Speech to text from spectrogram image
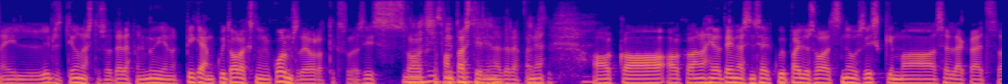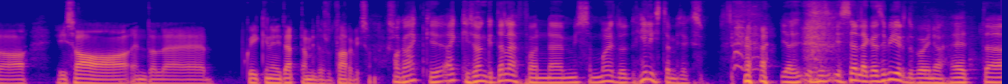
neil ilmselt ei õnnestu seda telefoni müüa, nad pigem, kui ta oleks kolmsada eurot, eks ole, siis no, oleks see fantastiline telefon jah. aga, aga noh, ja teine asi on see, et kui palju sa oled siis nõus riskima sellega, et sa ei saa endale kõiki neid äppe, mida sul tarvis on. aga äkki, äkki see ongi telefon, mis on mõeldud helistamiseks ja, ja, ja sellega see piirdub, on ju, et äh,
